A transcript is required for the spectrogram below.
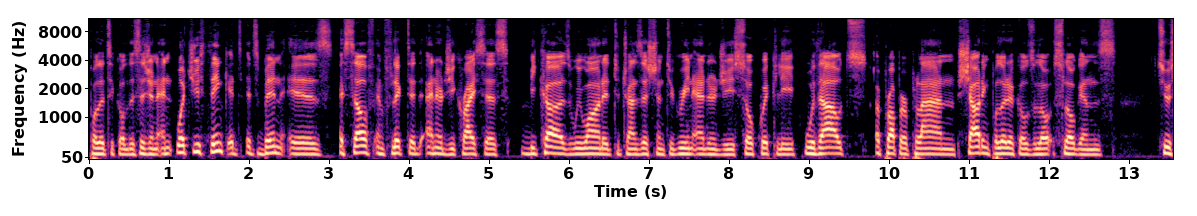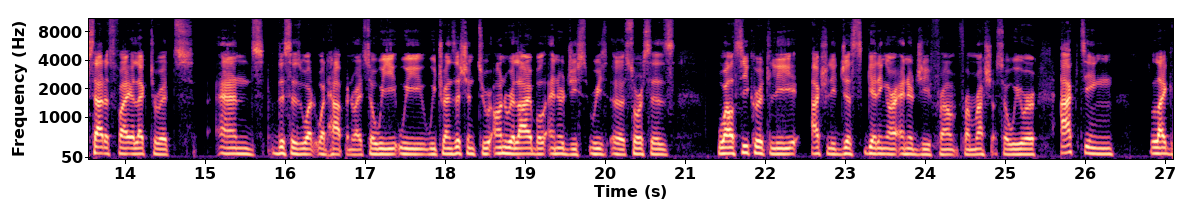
political decision. And what you think it, has been is a self inflicted energy crisis because we wanted to transition to green energy so quickly without a proper plan, shouting political slo- slogans to satisfy electorates. And this is what, what happened, right? So we, we, we transitioned to unreliable energy re- uh, sources while secretly actually just getting our energy from, from Russia. So we were acting like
